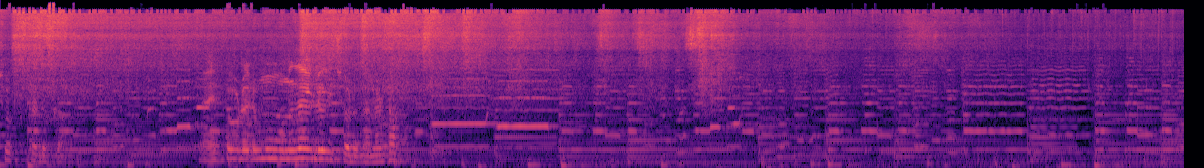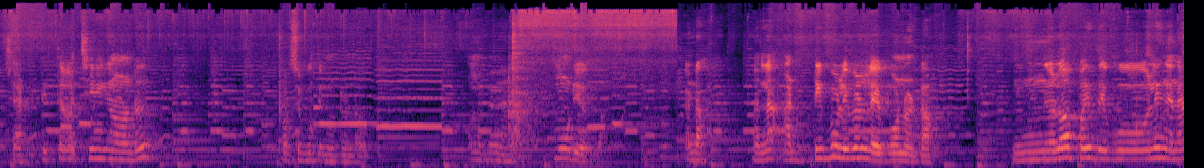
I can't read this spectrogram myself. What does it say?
ചുട്ടെടുക്കാം. അതിന്റെ ഇവിടെ ഒരു മൂന്ന് കയ്യിൽ ഒഴിച്ചു കൊടുക്കണം കേട്ടോ. ചട്ടി തിളച്ചിരിക്കുന്നതുകൊണ്ട് കുറച്ച് ബുദ്ധിമുട്ടുണ്ടാവും. നമുക്കിങ്ങനെ മൂടി വെക്കാം. കണ്ടോ? നല്ല അടിപൊളി വെള്ളയപ്പോണ് കേട്ടോ നിങ്ങളും അപ്പം ഇതേപോലെ ഇങ്ങനെ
